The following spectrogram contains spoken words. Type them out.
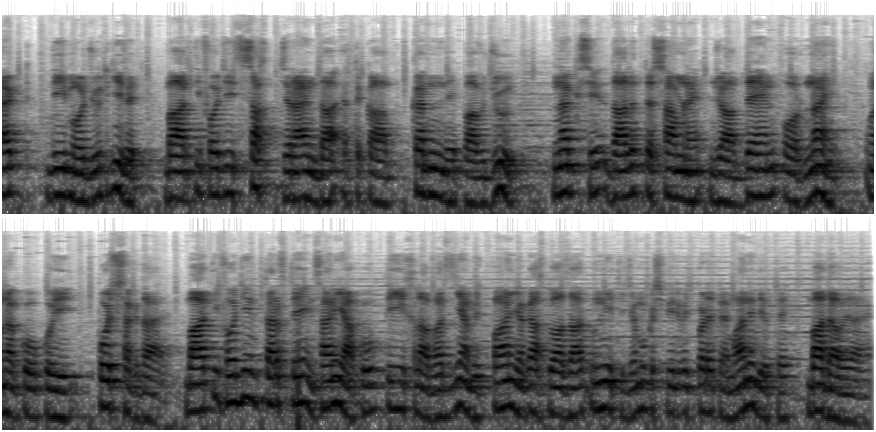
act دی موجودگی وچ بھارتی فوجی سخت جرائم دا ارتکاب کرنے باوجود نہ کسی عدالت کے سامنے جواب دہن اور نہ ہی انہوں کو کوئی پوچھ سکتا ہے۔ بھارتی فوجی طرف تے انسانی حقوق کی خلاف ورزیاں پانچ اگست دو ہزار انیس جموں کشمیر بڑے پیمانے دے اتنے وعدہ ہوا ہے۔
